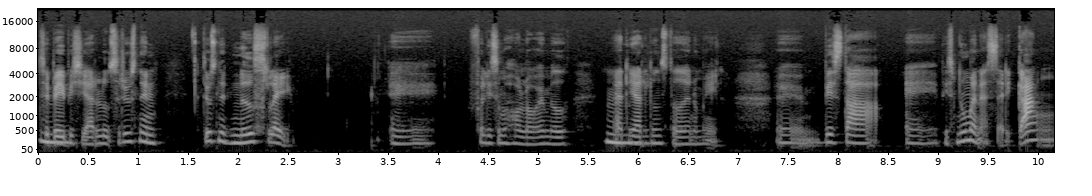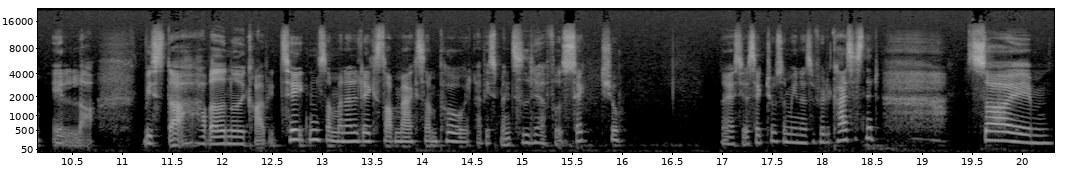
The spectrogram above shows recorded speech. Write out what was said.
til Mm. babys hjertelyd. Så det er jo sådan, en, det er jo sådan et nedslag, øh, for ligesom at holde øje med, mm. at hjertelyden stadig er normal. Øh, hvis der øh, hvis nu man er sat i gang, eller hvis der har været noget i graviditeten, som man er lidt ekstra opmærksom på, eller hvis man tidligere har fået sektio, når jeg siger sektio, så mener jeg selvfølgelig kejsersnit, så, øhm,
